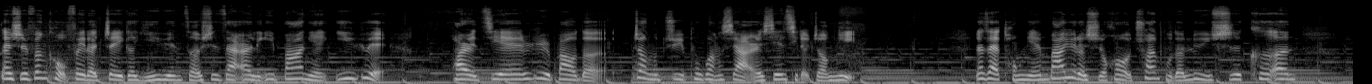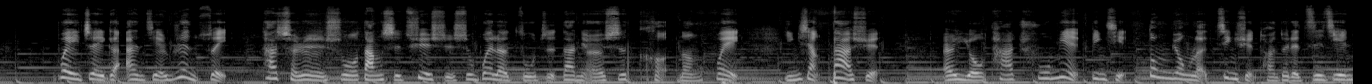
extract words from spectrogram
但是封口费的这个疑云，则是在二零一八年一月，《华尔街日报》的证据曝光下而掀起的争议。那在同年八月的时候，川普的律师科恩为这个案件认罪，他承认说，当时确实是为了阻止丹尼尔斯可能会影响大选。而由他出面，并且动用了竞选团队的资金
